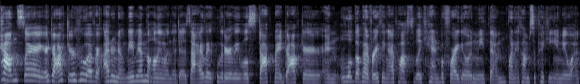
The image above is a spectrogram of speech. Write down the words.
counselor, your doctor, whoever, I don't know, maybe I'm the only one that does that. I like literally will stalk my doctor and look up everything I possibly can before I go and meet them when it comes to picking a new one.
